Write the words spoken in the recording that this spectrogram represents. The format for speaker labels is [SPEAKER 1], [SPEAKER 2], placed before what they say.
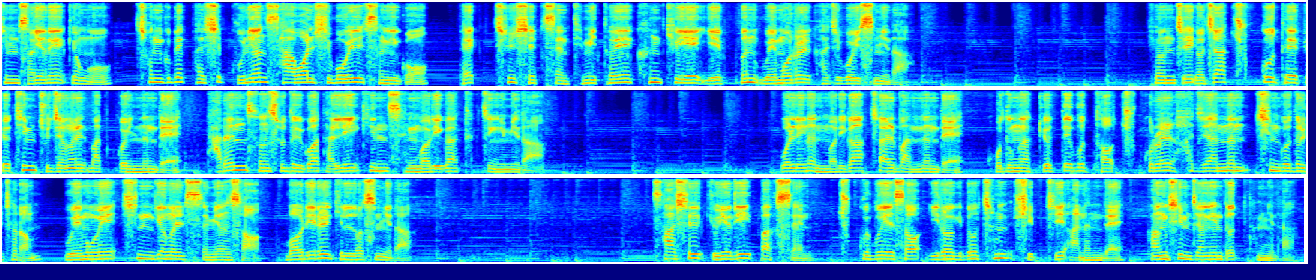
[SPEAKER 1] 심서연의 경우 1989년 4월 15일 생이고 170cm의 큰 키에 예쁜 외모를 가지고 있습니다. 현재 여자 축구 대표팀 주장을 맡고 있는데 다른 선수들과 달리 긴 생머리가 특징입니다. 원래는 머리가 짧았는데 고등학교 때부터 축구를 하지 않는 친구들처럼 외모에 신경을 쓰면서 머리를 길렀습니다. 사실 규율이 빡센 축구부에서 이러기도 참 쉽지 않은데 강심장인 듯합니다.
